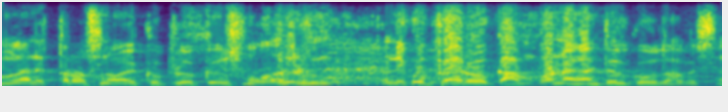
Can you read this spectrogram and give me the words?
Mulane terus no goblok wis niku baru kampung nang ngandel kula wis.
